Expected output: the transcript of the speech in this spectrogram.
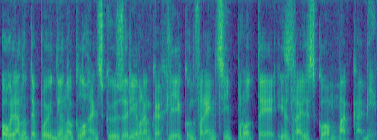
оглянути поєдинок Луганської зорі в рамках ліги конференції проти ізраїльського Маккабі.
